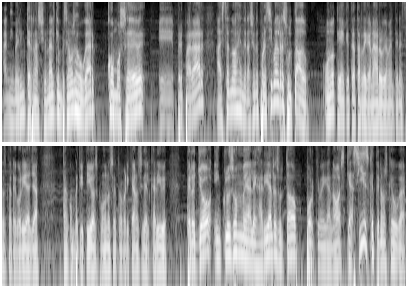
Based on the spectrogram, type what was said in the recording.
a nivel internacional, que empecemos a jugar como se debe eh, preparar a estas nuevas generaciones por encima del resultado. Uno tiene que tratar de ganar, obviamente, en estas categorías ya tan competitivas como unos centroamericanos y del Caribe. Pero yo incluso me alejaría del resultado porque me digan, no, es que así es que tenemos que jugar.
